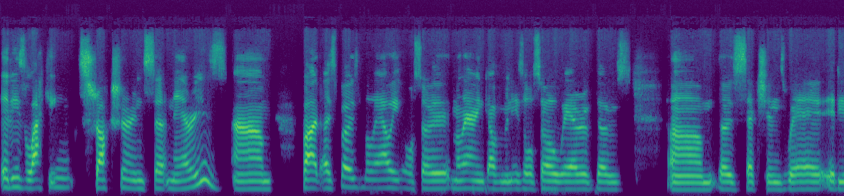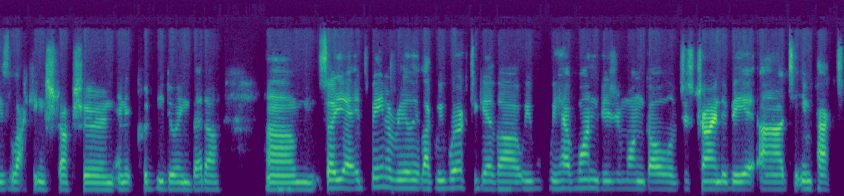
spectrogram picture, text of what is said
it is lacking structure in certain areas. Um, but I suppose Malawi also Malawian government is also aware of those um, those sections where it is lacking structure and, and it could be doing better. Mm-hmm. Um, so yeah, it's been a really like we work together. We we have one vision, one goal of just trying to be uh, to impact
